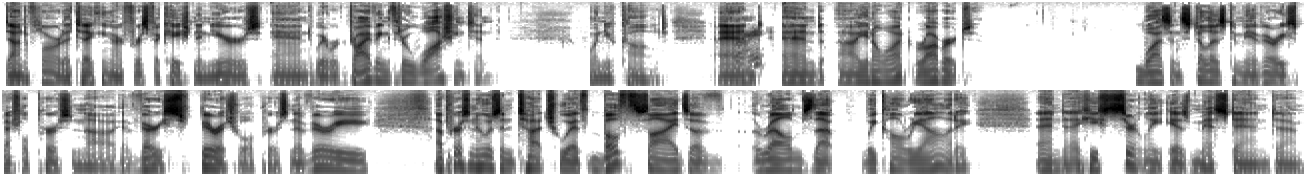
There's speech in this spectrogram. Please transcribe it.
down to Florida, taking our first vacation in years, and we were driving through Washington when you called. And right. and uh, you know what, Robert was and still is to me a very special person, uh, a very spiritual person, a very a person who is in touch with both sides of realms that we call reality, and uh, he certainly is missed. And um,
